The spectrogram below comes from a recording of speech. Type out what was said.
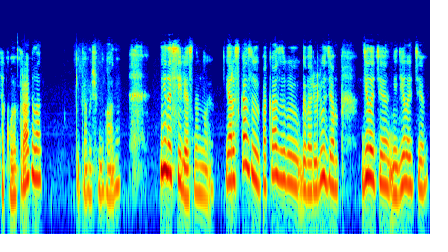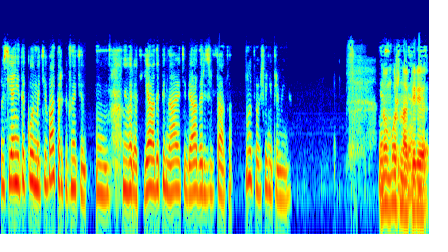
Такое правило. И там еще два, да. Не насилие основное. Я рассказываю, показываю, говорю людям, делайте, не делайте. То есть я не такой мотиватор, как, знаете, говорят, я допинаю тебя до результата. Ну, это вообще не про меня. Но можно пере,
